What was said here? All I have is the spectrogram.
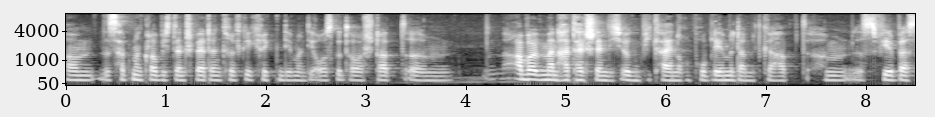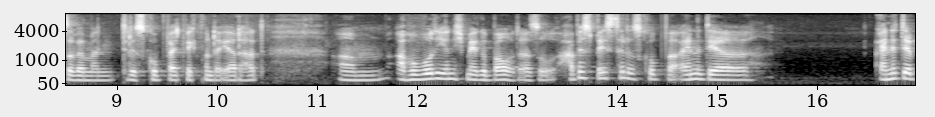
Ähm, das hat man, glaube ich, dann später in den Griff gekriegt, indem man die ausgetauscht hat. Ähm, aber man hat halt ständig irgendwie kleinere Probleme damit gehabt. Ähm, ist viel besser, wenn man ein Teleskop weit weg von der Erde hat. Ähm, aber wurde ja nicht mehr gebaut. Also Hubble Space Teleskop war eine der eine der,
